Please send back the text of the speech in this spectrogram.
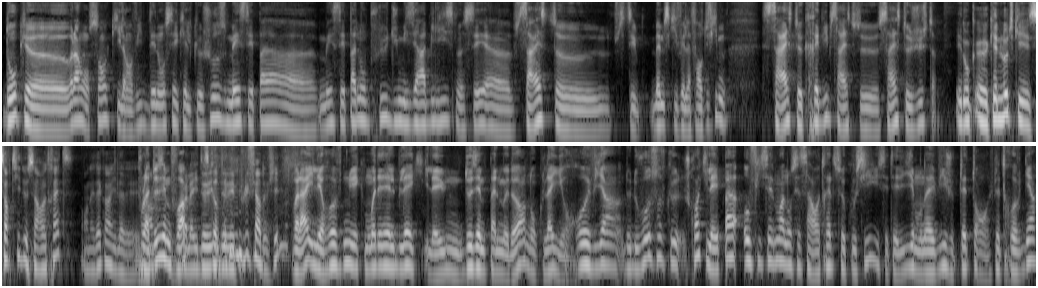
Donc euh, voilà, on sent qu'il a envie de dénoncer quelque chose, mais c'est pas, euh, mais c'est pas non plus du misérabilisme. C'est, euh, ça reste, euh, c'est même ce qui fait la force du film. Ça reste crédible, ça reste, ça reste juste. Et donc, euh, Ken Loach qui est sorti de sa retraite, on est d'accord, il avait. Pour la deuxième fois, Voilà, il devait, il devait plus faire de films. Voilà, il est revenu avec moi Daniel Blake, il a eu une deuxième palme d'or, donc là il revient de nouveau, sauf que je crois qu'il n'avait pas officiellement annoncé sa retraite ce coup-ci, il s'était dit à mon avis je vais peut-être en- je vais peut-être revenir.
